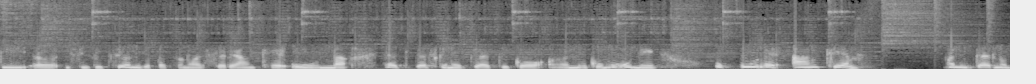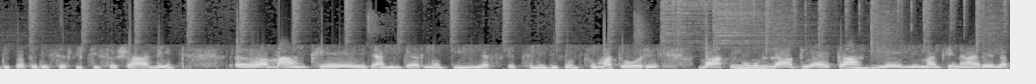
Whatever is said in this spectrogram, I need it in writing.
di eh, istituzioni che possono essere anche un help desk energetico eh, nei comuni oppure anche all'interno di, proprio dei servizi sociali, eh, ma anche all'interno di associazioni di consumatori, ma nulla vieta nell'immaginare la,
